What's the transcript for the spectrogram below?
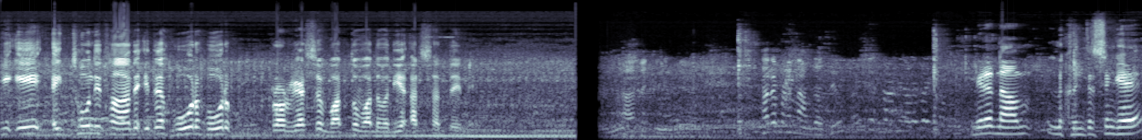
ਕਿ ਇਹ ਇੱਥੋਂ ਦੀ ਥਾਂ ਤੇ ਇਤੇ ਹੋਰ ਹੋਰ ਪ੍ਰੋਗਰੈਸ ਵੱਧ ਤੋਂ ਵੱਧ ਵਧੀਆ ਕਰ ਸਕਦੇ ਨੇ। ਮੇਰਾ ਨਾਮ ਲਖਵਿੰਦਰ ਸਿੰਘ ਹੈ।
